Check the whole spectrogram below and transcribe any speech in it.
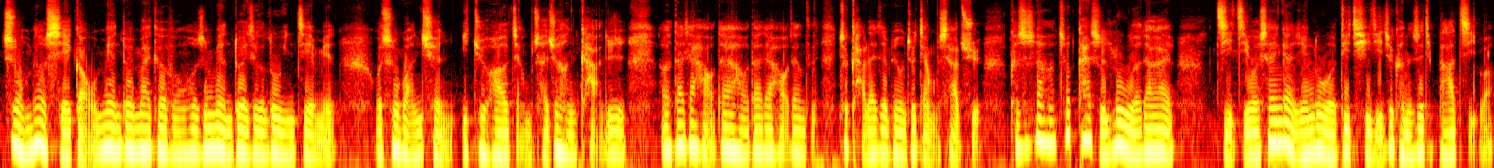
就是我没有写稿，我面对麦克风或是面对这个录音界面，我是完全一句话都讲不出来，就很卡，就是呃大家好，大家好，大家好这样子，就卡在这边，我就讲不下去。可是啊，就开始录了大概几集，我现在应该已经录了第七集，就可能是第八集吧。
